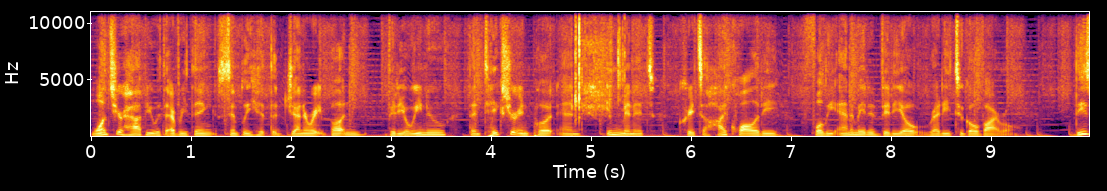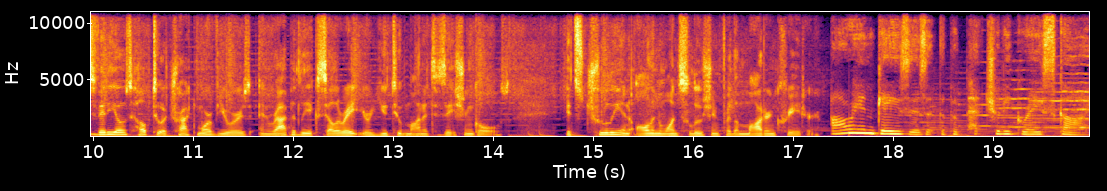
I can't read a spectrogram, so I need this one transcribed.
Once you're happy with everything, simply hit the generate button, Video Inu, then takes your input and, in minutes, creates a high quality, fully animated video ready to go viral. These videos help to attract more viewers and rapidly accelerate your YouTube monetization goals. It's truly an all-in-one solution for the modern creator. Aryan gazes at the perpetually grey sky.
